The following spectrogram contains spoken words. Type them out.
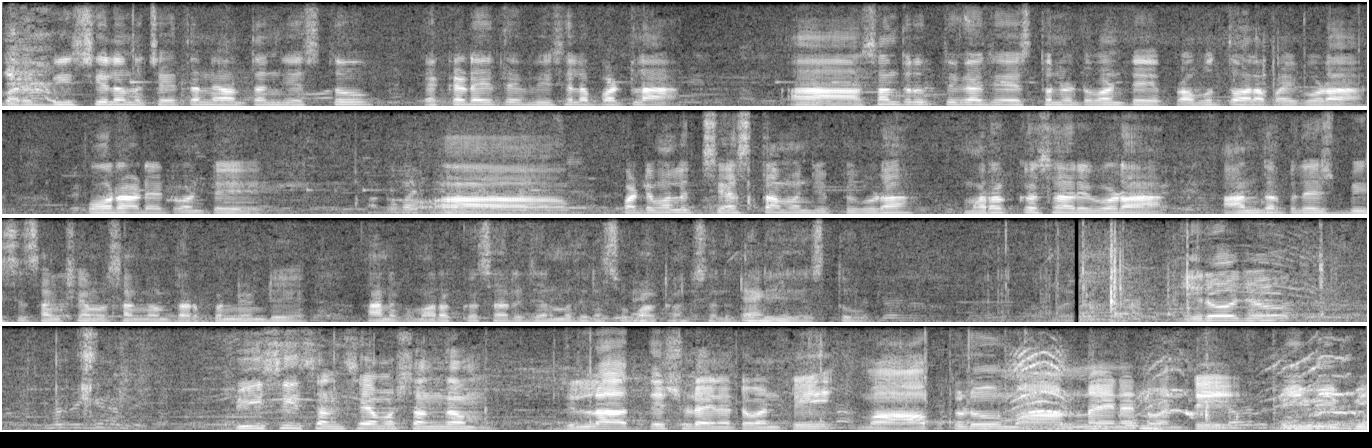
మరి బీసీలను చైతన్యవంతం చేస్తూ ఎక్కడైతే బీసీల పట్ల అసంతృప్తిగా చేస్తున్నటువంటి ప్రభుత్వాలపై కూడా పోరాడేటువంటి పటిమలు చేస్తామని చెప్పి కూడా మరొక్కసారి కూడా ఆంధ్రప్రదేశ్ బీసీ సంక్షేమ సంఘం తరపు నుండి ఆయనకు మరొక్కసారి జన్మదిన శుభాకాంక్షలు తెలియజేస్తూ. ఈరోజు బీసీ సంక్షేమ సంఘం జిల్లా అధ్యక్షుడైనటువంటి మా ఆప్తుడు మా అన్న అయినటువంటి బీవీపీ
